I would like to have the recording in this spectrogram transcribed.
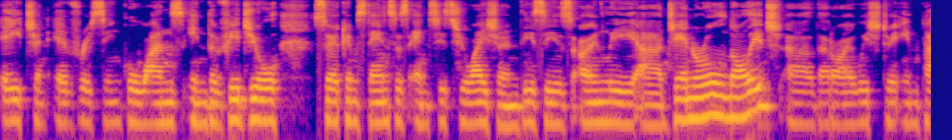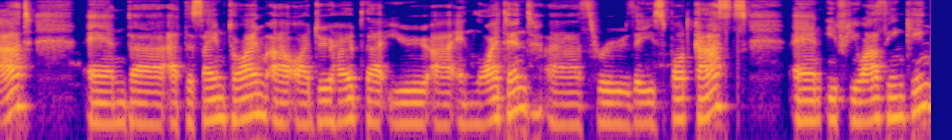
each and every single one's individual circumstance circumstances and situation. This is only uh, general knowledge uh, that I wish to impart. And uh, at the same time, uh, I do hope that you are enlightened uh, through these podcasts. And if you are thinking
